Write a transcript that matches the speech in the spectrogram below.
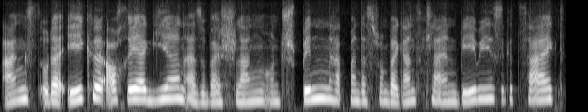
Angst oder Ekel auch reagieren. Also bei Schlangen und Spinnen hat man das schon bei ganz kleinen Babys gezeigt.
